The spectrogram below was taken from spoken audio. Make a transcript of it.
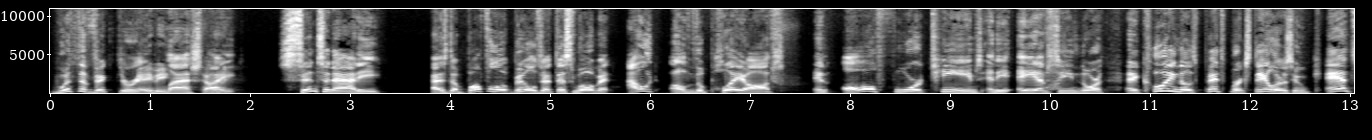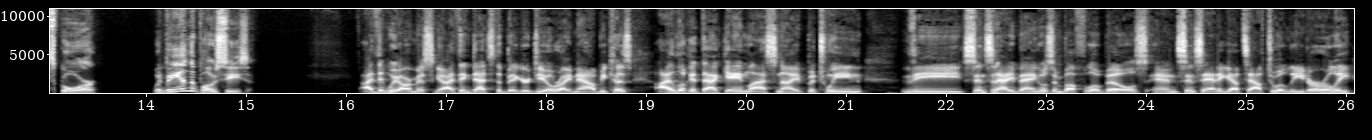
With the victory Maybe. last Tell me. night, Cincinnati has the Buffalo Bills at this moment out of the playoffs, and all four teams in the AFC North, including those Pittsburgh Steelers who can't score, would be in the postseason. I think we are missing it. I think that's the bigger deal right now because I look at that game last night between the Cincinnati Bengals and Buffalo Bills, and Cincinnati gets out to a lead early.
